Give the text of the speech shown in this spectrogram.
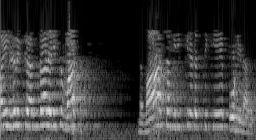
மைல்களுக்கு அங்கால் இருக்கும் வாசம். இந்த வாசம் இருக்கிற இடத்துக்கே போகலாத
